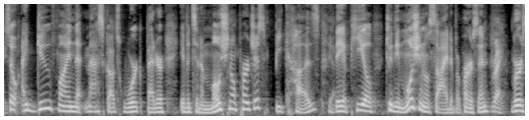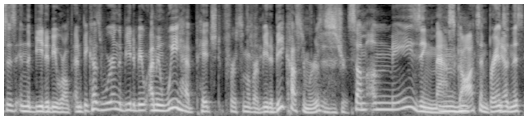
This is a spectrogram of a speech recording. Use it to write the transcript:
So I do find that mascots work better if it's an emotional purchase because they appeal to the emotional side of a person Right. versus in the B2B world. And because we're in the B2B, I mean, we have pitched for some of our B2B customers This is true. some amazing mascots and brands Yep. in this.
